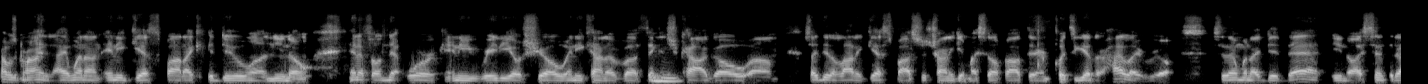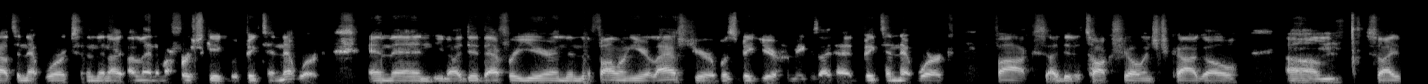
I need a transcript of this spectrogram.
I was grinding. I went on any guest spot I could do on, you know, NFL Network, any radio show, any kind of uh, thing in Mhm. Chicago. Um, so I did a lot of guest spots, just trying to get myself out there and put together a highlight reel. So then when I did that, you know, I sent it out to networks, and then I, I landed my first gig with Big Ten Network. And then, you know, I did that for a year, and then the following year, last year, was a big year for me because I had Big Ten Network, Fox. I did a talk show in Chicago. Um, so I,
